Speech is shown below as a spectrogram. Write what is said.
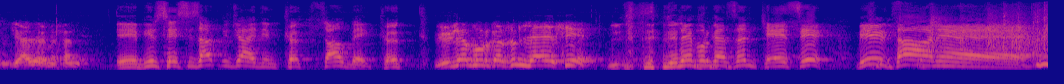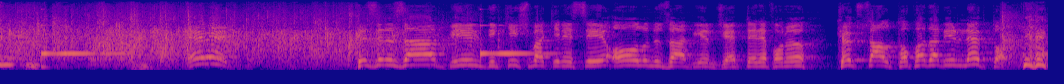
Rica ederim efendim. Ee, bir sessiz harf rica edeyim. Köksal Bey. Kök. Lüleburgaz'ın L'si. Lüleburgaz'ın K'si. Bir tane. Kızınıza bir dikiş makinesi, oğlunuza bir cep telefonu, Köksal Top'a da bir laptop.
